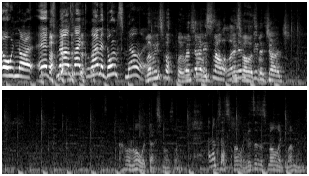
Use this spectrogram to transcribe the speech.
Oh, not. It smells like lemon. Don't smell it. Let me smell it. Let Let smell Daddy it. smell it. Let me him smell it be the first. judge. I don't know what that smells like. It What does like that smell like? This doesn't smell like lemons.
